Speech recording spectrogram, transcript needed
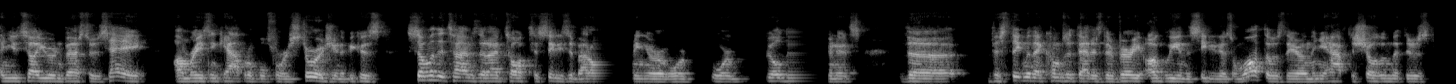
and you tell your investors, hey, I'm raising capital for a storage unit? Because some of the times that I've talked to cities about or, or, or building units, the the stigma that comes with that is they're very ugly and the city doesn't want those there and then you have to show them that there's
